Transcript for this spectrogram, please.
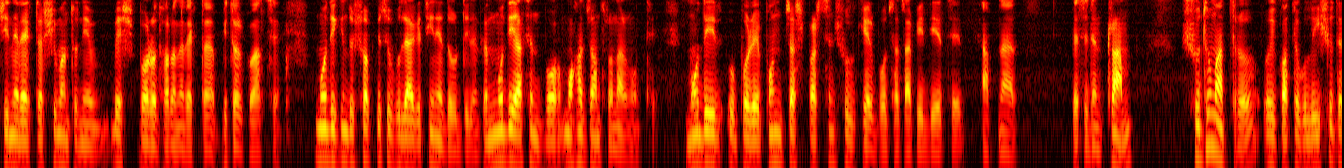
চীনের একটা সীমান্ত নিয়ে বেশ বড় ধরনের একটা বিতর্ক আছে। মোদি কিন্তু সবকিছু ভুলে আগে চীনে দৌড় দিলেন কারণ মোদি আছেন ব- মহা যন্ত্রণার মধ্যে। মোদির উপরে পঞ্চাশ পার্সেন্ট শুল্কের বোঝা চাপিয়ে দিয়েছে আপনার প্রেসিডেন্ট ট্রাম্প। শুধুমাত্র ওই কতগুলো ইস্যুতে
